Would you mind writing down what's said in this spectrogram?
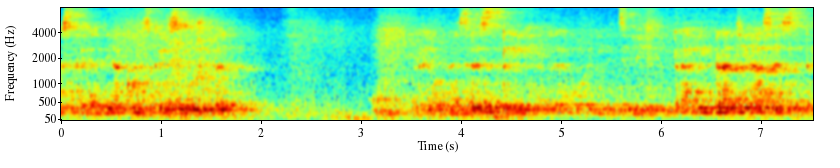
kniazkej a diakonskej službe, reholné sestry, reholníci, drahí bratia a sestry.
